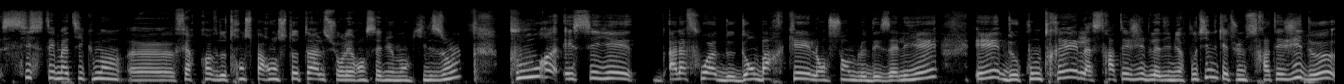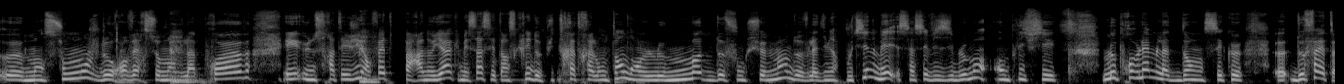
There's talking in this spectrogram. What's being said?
systématiquement euh, faire preuve de transparence totale sur les renseignements qu'ils ont pour essayer à la fois de d'embarquer l'ensemble des alliés et de contrer la stratégie de Vladimir Poutine, qui est une stratégie de euh, mensonge, de renversement de la preuve et une stratégie en fait paranoïaque. Mais ça, c'est inscrit depuis très très longtemps dans le mode de fonctionnement de Vladimir Poutine, mais ça s'est visiblement amplifié. Le problème là-dedans, c'est que euh, de fait,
